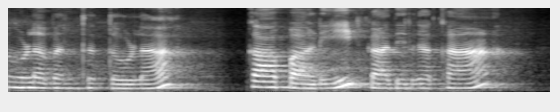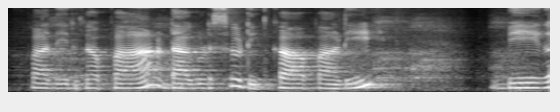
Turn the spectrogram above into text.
ತೋಳ ಬಂತು ತೋಳ. ಕಾಪಾಡಿ ಕಾದೀರ್ಘ ಕಾ ಪಾದೀರ್ಘ ಪಾ ಡಾಗುಡಿಸುಡಿ ಕಾಪಾಡಿ ಬೇಗ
